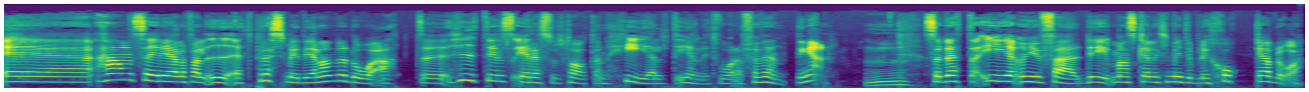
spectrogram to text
mm. Eh, han säger i alla fall i ett pressmeddelande då att eh, hittills är resultaten helt enligt våra förväntningar. Mm. Så detta är ungefär, det, man ska liksom inte bli chockad då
